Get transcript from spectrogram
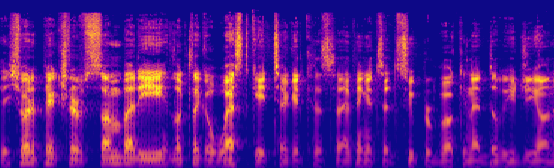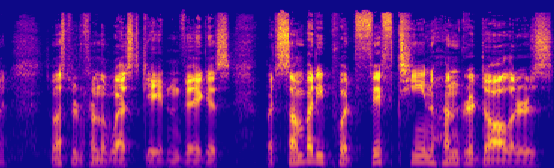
they showed a picture of somebody. It looked like a Westgate ticket because I think it said Superbook and had WG on it. So it must have been from the Westgate in Vegas. But somebody put fifteen hundred dollars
